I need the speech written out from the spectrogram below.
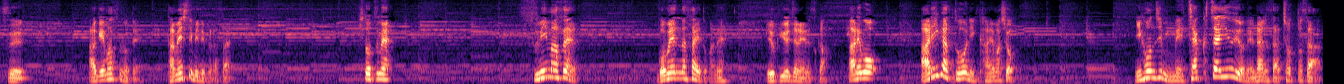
つあげますので、試してみてください。一つ目。すみません。ごめんなさいとかね。よく言うじゃないですか。あれを、ありがとうに変えましょう。日本人めちゃくちゃ言うよね。なんかさ、ちょっとさ、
